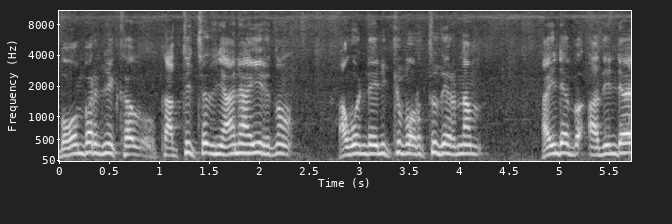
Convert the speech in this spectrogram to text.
ബോംബെറിഞ്ഞ് കത്തിച്ചത് ഞാനായിരുന്നു. അതുകൊണ്ട് എനിക്ക് പുറത്തു തരണം. അതിന്റെ അതിന്റെ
